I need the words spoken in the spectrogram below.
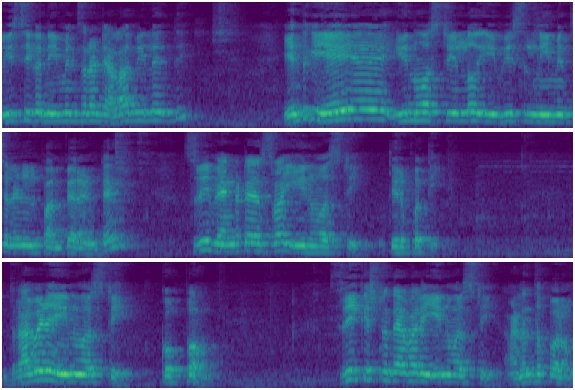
వీసీగా నియమించాలంటే ఎలా వీలైద్ది? ఎందుకు ఏ ఏ యూనివర్సిటీల్లో ఈ వీసీలు నియమించాలని వీళ్ళు పంపారంటే Sri Venkateswara university Tirupati. Dravida university Kuppam. Srikrishnadevaraya university Anantapuram.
